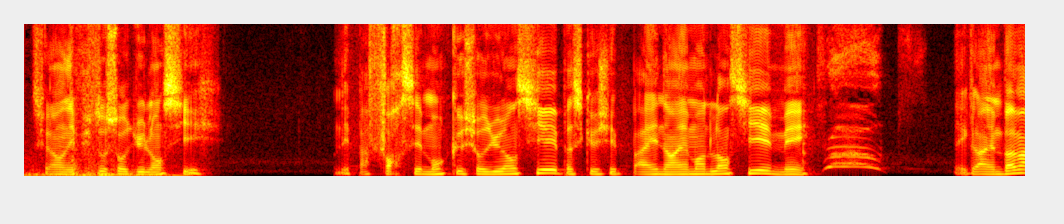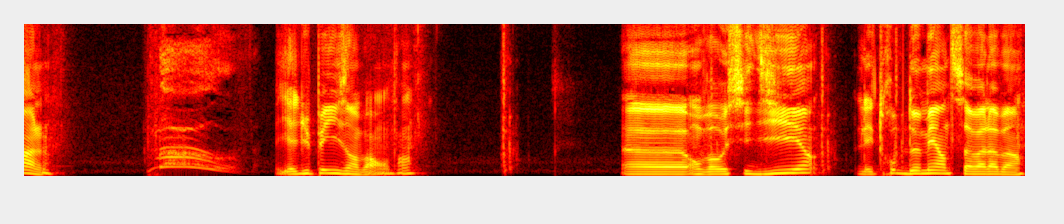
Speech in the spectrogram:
Parce que là, on est plutôt sur du lancier. On n'est pas forcément que sur du lancier, parce que j'ai pas énormément de lanciers, mais c'est quand même pas mal. Il y a du paysan par contre. hein. Euh, on va aussi dire les troupes de merde, ça va là-bas.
